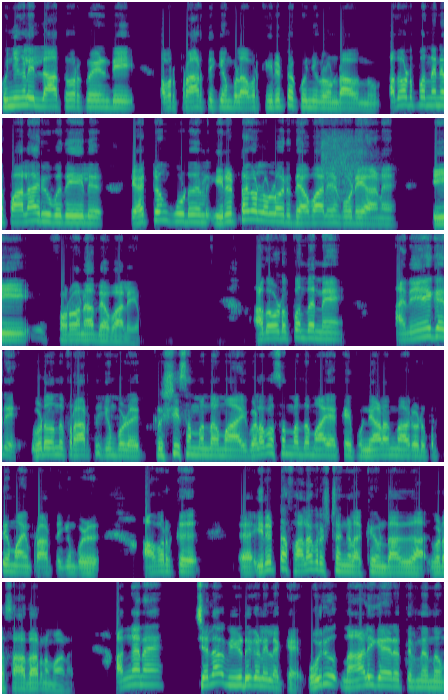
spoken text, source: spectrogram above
കുഞ്ഞുങ്ങളില്ലാത്തവർക്ക് വേണ്ടി അവർ പ്രാർത്ഥിക്കുമ്പോൾ അവർക്ക് ഇരട്ട കുഞ്ഞുങ്ങൾ ഉണ്ടാകുന്നു അതോടൊപ്പം തന്നെ പല രൂപതയിൽ ഏറ്റവും കൂടുതൽ ഇരട്ടകളുള്ള ഒരു ദേവാലയം കൂടിയാണ് ഈ ഫൊറോന ദേവാലയം. അതോടൊപ്പം തന്നെ അനേകര് ഇവിടെ വന്ന് പ്രാർത്ഥിക്കുമ്പോൾ കൃഷി സംബന്ധമായി വിളവ് സംബന്ധമായൊക്കെ പുണ്യാളന്മാരോട് കൃത്യമായും പ്രാർത്ഥിക്കുമ്പോൾ അവർക്ക് ഇരട്ട ഫലവൃക്ഷങ്ങളൊക്കെ ഉണ്ടാകുക ഇവിടെ സാധാരണമാണ്. അങ്ങനെ ചില വീടുകളിലൊക്കെ ഒരു നാളികേരത്തിൽ നിന്നും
